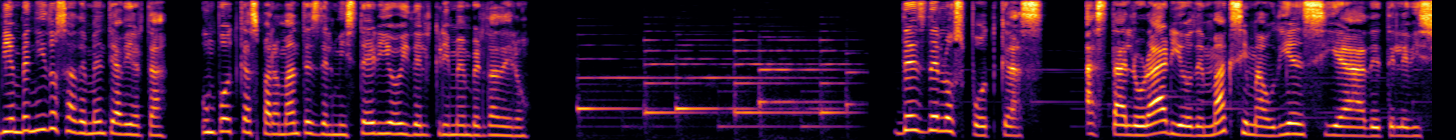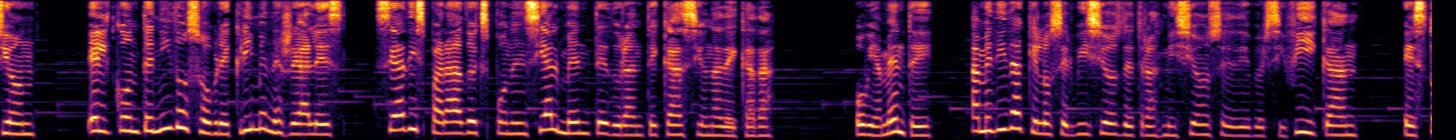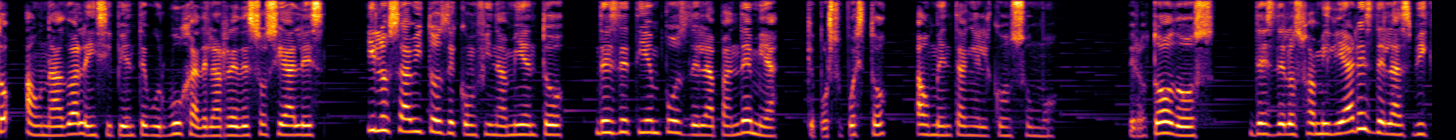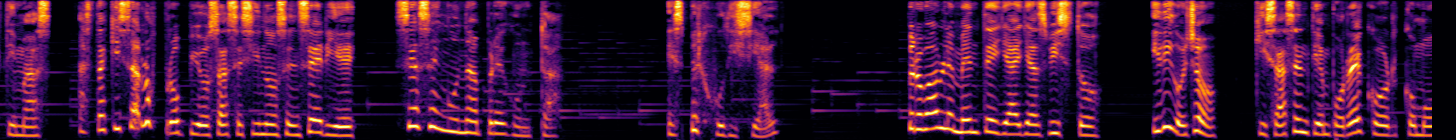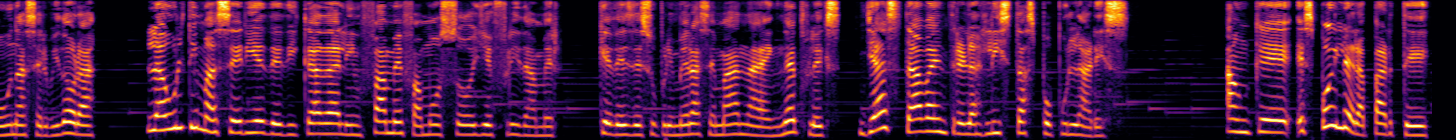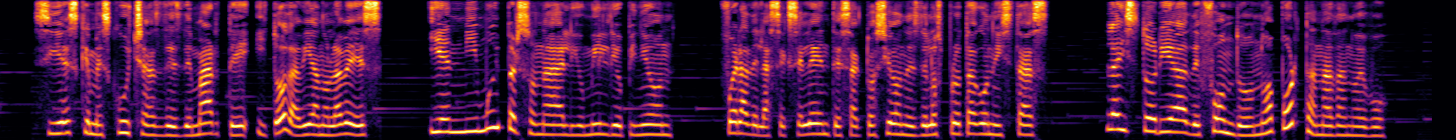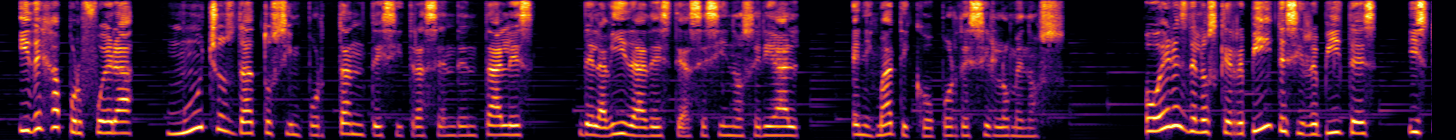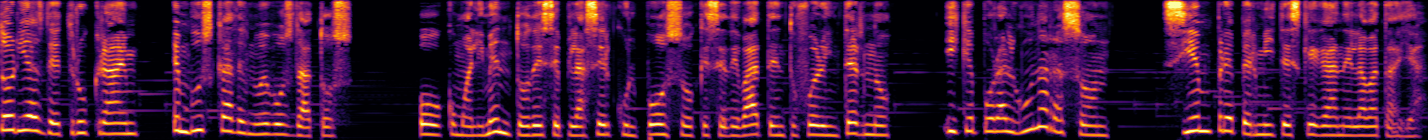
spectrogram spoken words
Bienvenidos a Demente Abierta, un podcast para amantes del misterio y del crimen verdadero. Desde los podcasts hasta el horario de máxima audiencia de televisión, el contenido sobre crímenes reales se ha disparado exponencialmente durante casi una década. Obviamente, a medida que los servicios de transmisión se diversifican, esto aunado a la incipiente burbuja de las redes sociales y los hábitos de confinamiento desde tiempos de la pandemia, que por supuesto aumentan el consumo. Pero todos, desde los familiares de las víctimas hasta quizá los propios asesinos en serie, se hacen una pregunta. ¿Es perjudicial? Probablemente ya hayas visto, y digo yo, quizás en tiempo récord como una servidora, la última serie dedicada al infame famoso Jeffrey Dahmer, que desde su primera semana en Netflix ya estaba entre las listas populares. Aunque, spoiler aparte, si es que me escuchas desde Marte y todavía no la ves, y en mi muy personal y humilde opinión, fuera de las excelentes actuaciones de los protagonistas, la historia de fondo no aporta nada nuevo y deja por fuera muchos datos importantes y trascendentales de la vida de este asesino serial, enigmático por decirlo menos. ¿O eres de los que repites y repites historias de true crime en busca de nuevos datos? ¿O como alimento de ese placer culposo que se debate en tu fuero interno y que por alguna razón siempre permites que gane la batalla.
